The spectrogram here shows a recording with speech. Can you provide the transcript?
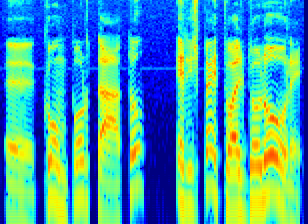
eh, comportato e rispetto al dolore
